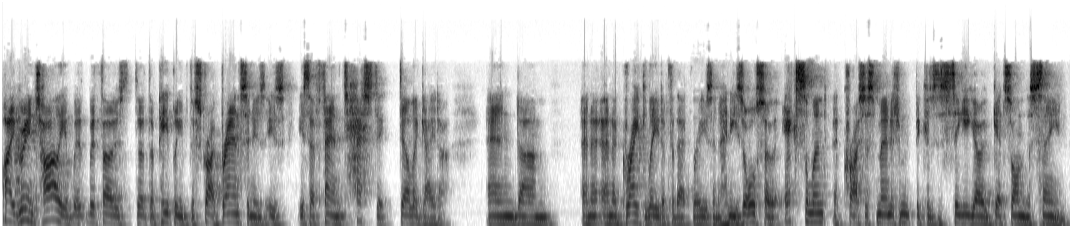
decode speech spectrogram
I agree entirely with, with those the, the people you've described. Branson is is is a fantastic delegator and um, and a, and a great leader for that reason. And he's also excellent at crisis management because the CEO gets on the scene.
